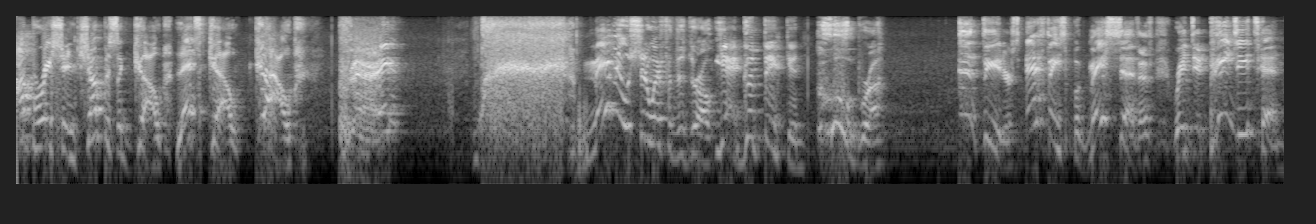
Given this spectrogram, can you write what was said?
Operation Jump is a go. Let's go. Go. Should wait for the throw. Yeah, good thinking. Houbra. In theaters and Facebook May 7th, rated PG-10.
